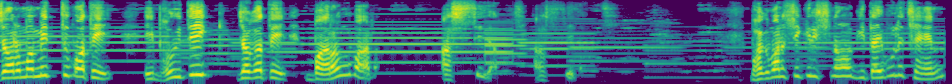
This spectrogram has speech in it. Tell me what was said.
জন্ম মৃত্যু পথে এই ভৌতিক জগতে বারংবার আসছে যাচ্ছে আসছে যাচ্ছে। ভগবান শ্রীকৃষ্ণ গীতায় বলেছেন,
